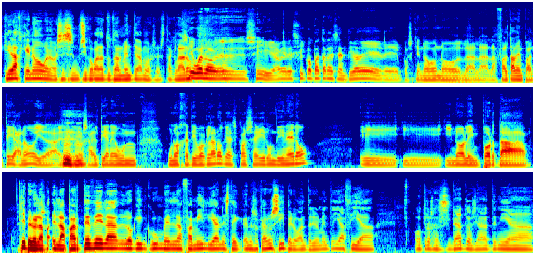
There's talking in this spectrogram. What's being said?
quieras que no, bueno, ese es un psicópata totalmente, vamos, está claro. Sí, bueno, eh, sí, a ver, es psicópata en el sentido de, de, pues que no, no la, la, la falta de empatía, ¿no? Y la- o sea, él tiene un, un objetivo claro que es conseguir un dinero y, y- y no le importa. Sí, pero en la, en la parte de, la, de lo que incumbe en la familia, en este en esos casos sí, pero anteriormente ya hacía otros asesinatos, ya tenía...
